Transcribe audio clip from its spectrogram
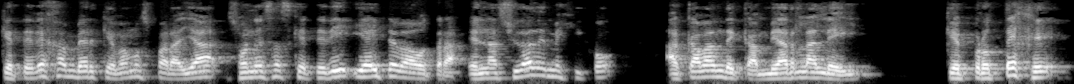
que te dejan ver que vamos para allá son esas que te di y ahí te va otra. En la Ciudad de México acaban de cambiar la ley que protege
